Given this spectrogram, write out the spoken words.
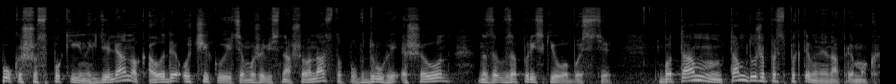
поки що спокійних ділянок, але де очікується можливість нашого наступу в другий ешелон в Запорізькій області. Бо там, там дуже перспективний напрямок,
